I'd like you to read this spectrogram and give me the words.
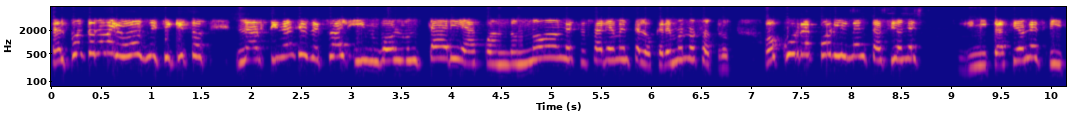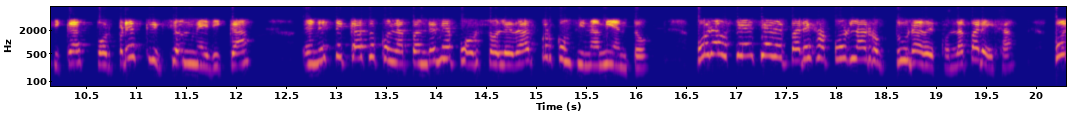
El punto número dos, mis chiquitos, la abstinencia sexual involuntaria, cuando no necesariamente lo queremos nosotros, ocurre por limitaciones, limitaciones físicas, por prescripción médica, en este caso con la pandemia por soledad, por confinamiento, por ausencia de pareja, por la ruptura de con la pareja, por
